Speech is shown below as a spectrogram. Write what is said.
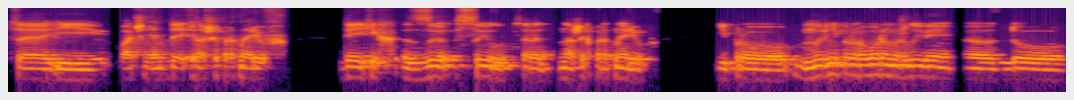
Це і бачення деяких наших партнерів деяких з сил серед наших партнерів і про мирні переговори можливі е, до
